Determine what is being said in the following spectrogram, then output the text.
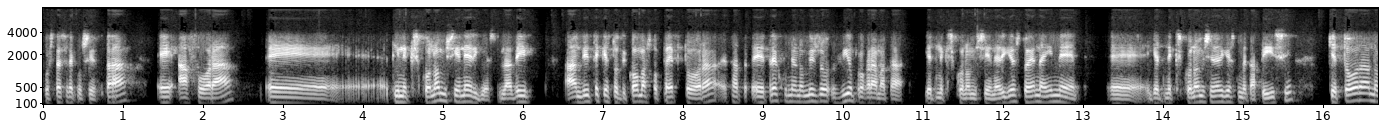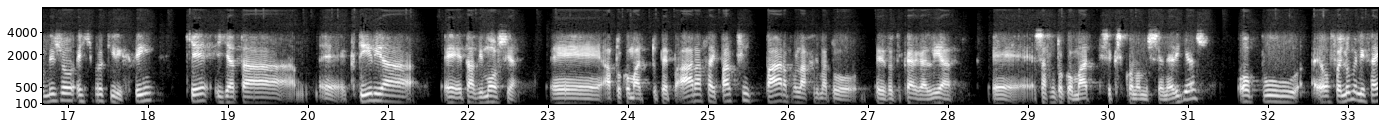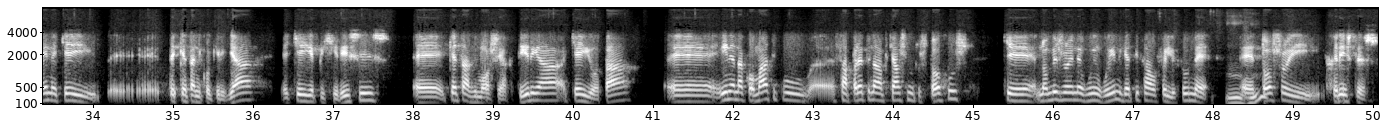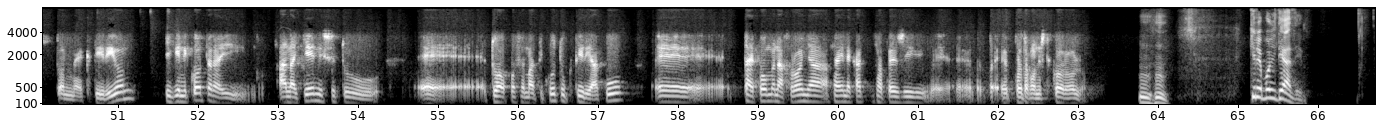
24-27 αφορά την εξοικονόμηση ενέργειας. Δηλαδή αν δείτε και στο δικό μας το ΠΕΠ τώρα θα τρέχουν νομίζω δύο προγράμματα για την εξοικονόμηση ενέργειας. Το ένα είναι ε, για την εξοικονόμηση ενέργειας στη μεταποίηση και τώρα νομίζω έχει προκηρυχθεί και για τα ε, κτίρια ε, τα δημόσια ε, από το κομμάτι του ΠΕΠ. Άρα θα υπάρξουν πάρα πολλά χρηματοδοτικά εργαλεία σε αυτό το κομμάτι της εξοικονόμησης ενέργειας όπου ωφελούμενοι θα είναι και, οι, και τα νοικοκυριά και οι επιχειρήσεις και τα δημόσια κτίρια και η ΟΤΑ ε, είναι ένα κομμάτι που ε, θα πρέπει να πιάσουμε τους στόχους και νομίζω είναι win-win γιατί θα ωφεληθούν ε, τόσο οι χρήστες των κτηρίων και γενικότερα η ανακαίνιση του, του αποθεματικού του κτηριακού τα επόμενα χρόνια θα είναι κάτι που θα παίζει πρωταγωνιστικό Κύριε Πολιτιάδη,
